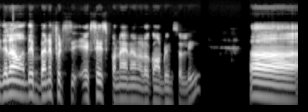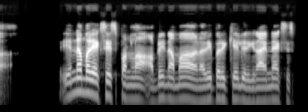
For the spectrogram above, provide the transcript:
இதெல்லாம் வந்து பெனிஃபிட்ஸ் எக்ஸசைஸ் பண்ணால் என்ன நடக்கும் அப்படின்னு சொல்லி. என்ன மாதிரி எக்ஸசைஸ் பண்ணலாம் அப்படின்னு நம்ம நிறைய பேர் கேள்வி இருக்கு. நான் என்ன எக்ஸசைஸ்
